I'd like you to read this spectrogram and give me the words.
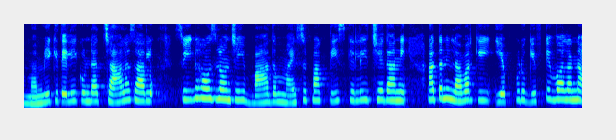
మమ్మీకి తెలియకుండా చాలాసార్లు స్వీట్ హౌస్లోంచి బాదం మైసూర్ పాక్ తీసుకెళ్ళి ఇచ్చేదాన్ని. అతని లవర్కి ఎప్పుడు గిఫ్ట్ ఇవ్వాలన్నా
